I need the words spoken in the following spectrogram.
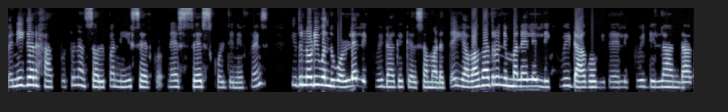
ವೆನಿಗರ್ ಹಾಕ್ಬಿಟ್ಟು ನಾನು ಸ್ವಲ್ಪ ನೀರು ಸೇರ್ಕೊ, ನೀರು ಸೇರಿಸ್ಕೊಳ್ತೀನಿ ಫ್ರೆಂಡ್ಸ್ ಇದು ನೋಡಿ ಒಂದು ಒಳ್ಳೆ ಲಿಕ್ವಿಡ್ ಆಗಿ ಕೆಲಸ ಮಾಡುತ್ತೆ. ಯಾವಾಗಾದರೂ ನಿಮ್ಮ ಮನೆಯಲ್ಲಿ ಲಿಕ್ವಿಡ್ ಆಗೋಗಿದೆ ಲಿಕ್ವಿಡ್ ಇಲ್ಲ ಅಂದಾಗ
